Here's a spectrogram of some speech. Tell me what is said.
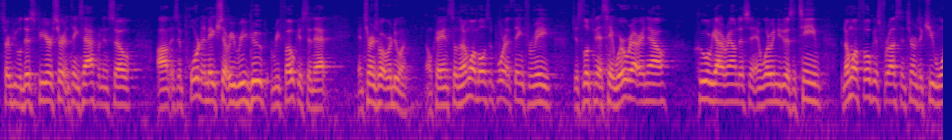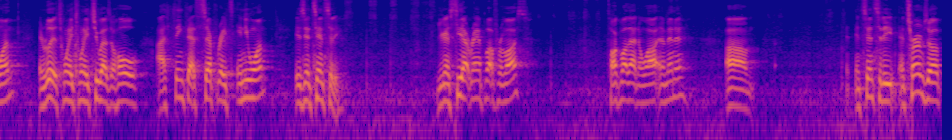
certain people disappear, certain things happen, and so um, it's important to make sure that we regroup and refocus in that in terms of what we're doing. Okay, and so the number one most important thing for me, just looking at say where we're at right now, who we got around us, and what do we need to do as a team. The number one focus for us in terms of Q1 and really the 2022 as a whole, I think that separates anyone is intensity. You're going to see that ramp up from us. Talk about that in a while, in a minute. Um, intensity in terms of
